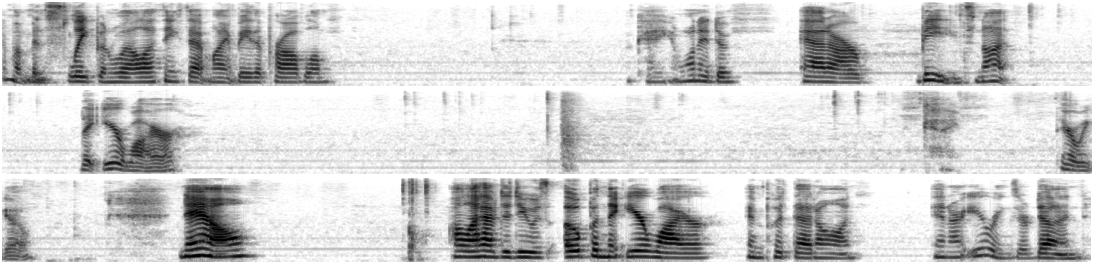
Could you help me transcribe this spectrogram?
I haven't been sleeping well. I think that might be the problem. Okay, I wanted to add our beads, not the ear wire. Okay, there we go. Now, all I have to do is open the ear wire and put that on, and our earrings are done.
